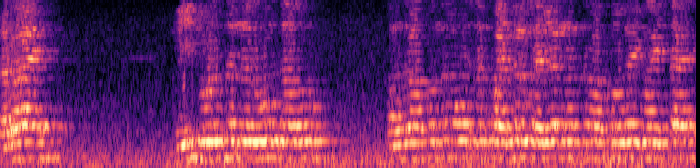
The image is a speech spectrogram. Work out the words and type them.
खरं आहे. मी थोडस नर्वस झालो. पंधरा पंधरा वर्ष पायदल राहिल्यानंतर आपल्यालाही माहीत आहे.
